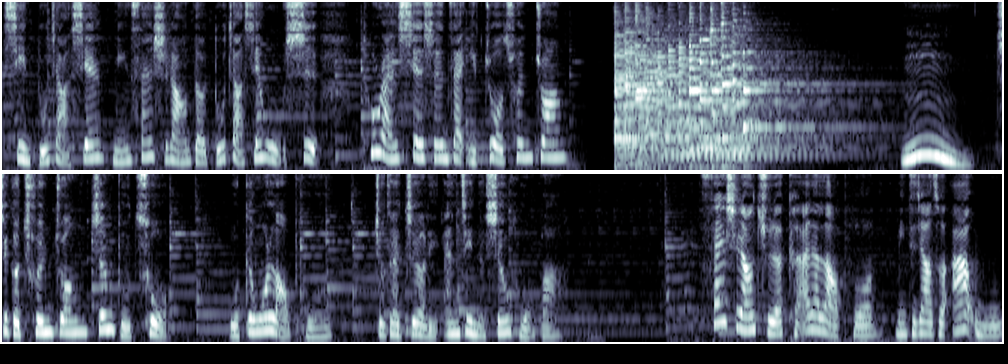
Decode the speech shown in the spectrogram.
姓独角仙、名三十郎的独角仙武士，突然现身在一座村庄。嗯，这个村庄真不错，我跟我老婆就在这里安静的生活吧。三十郎娶了可爱的老婆，名字叫做阿吴。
